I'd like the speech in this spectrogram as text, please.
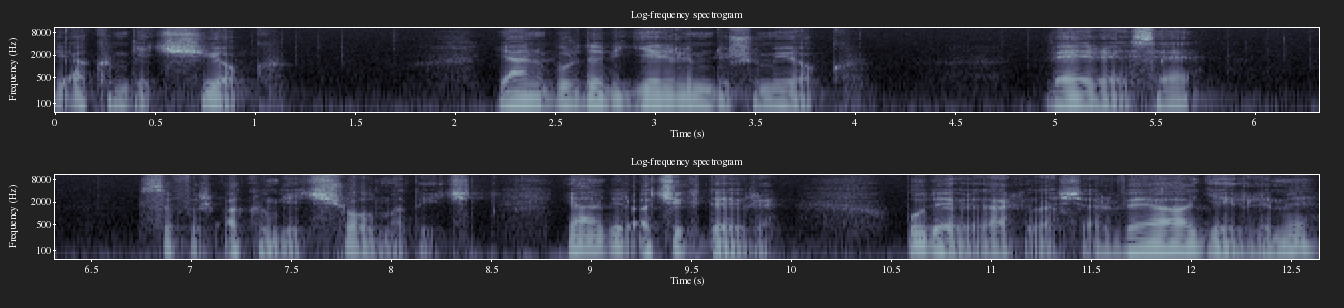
bir akım geçişi yok. Yani burada bir gerilim düşümü yok. VRS sıfır akım geçişi olmadığı için. Yani bir açık devre. Bu devrede arkadaşlar VA gerilimi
